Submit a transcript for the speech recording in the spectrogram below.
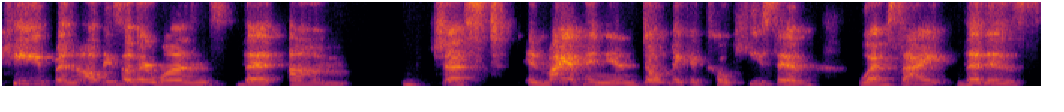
Keap and all these other ones that um, just, in my opinion, don't make a cohesive website that is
